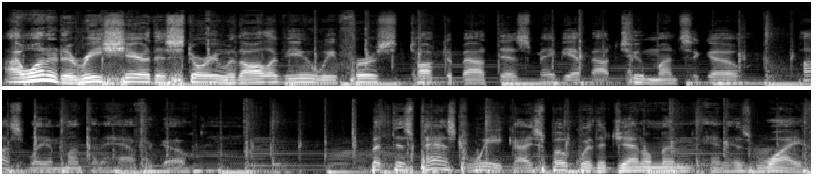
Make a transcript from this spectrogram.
I wanted to reshare this story with all of you. We first talked about this maybe about two months ago, possibly a month and a half ago. But this past week, I spoke with a gentleman and his wife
